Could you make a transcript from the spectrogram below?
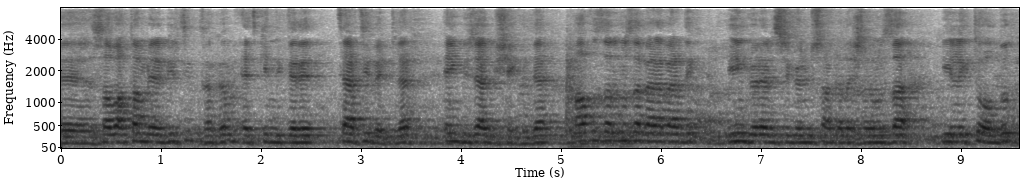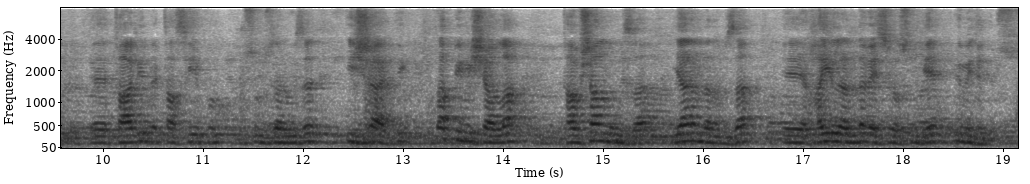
E, sabahtan beri bir takım etkinlikleri tertip ettiler. En güzel bir şekilde. Hafızlarımızla beraberdik. Din görevlisi, gönüllüsü arkadaşlarımızla birlikte olduk. E, talim ve tasfiye kursumuzlarımızı icra ettik. Rabbim inşallah tavşanlığımıza, yarınlarımıza e, hayırlarında vesile olsun diye ümit ediyoruz.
